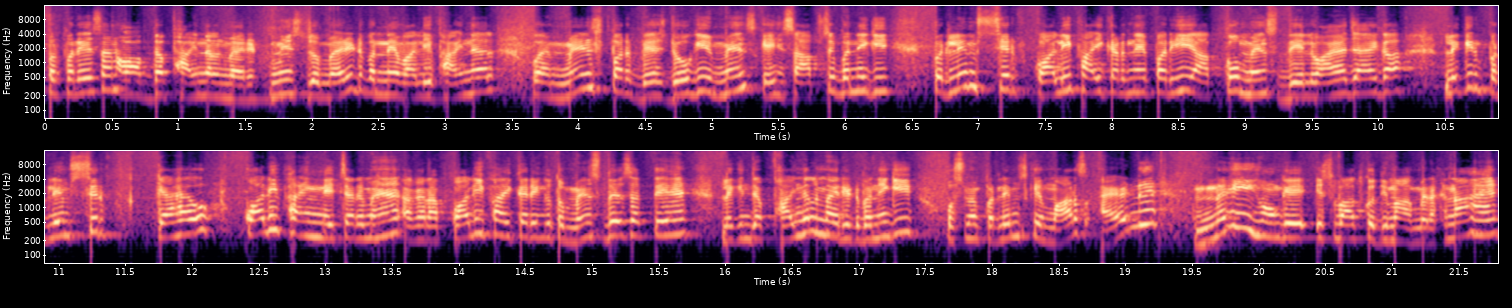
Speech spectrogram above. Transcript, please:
preparation of the final merit means जो मेरिट बनने वाली फाइनल वह मेंस पर बेस्ड होगी। मेंस के हिसाब से बनेगी। प्रीलिम्स सिर्फ़ क्वालिफाई करने पर ही आपको मेंस दिलवाया जाएगा। लेकिन प्रीलिम्स सिर्फ़ क्या है वो क्वालिफाइंग नेचर में है। अगर आप क्वालिफाई करेंगे तो मेंस दे सकते हैं, लेकिन जब फाइनल मेरिट बनेगी, उसमें प्रीलिम्स के मार्क्स ऐड नहीं होंगे। इस बात को दिमाग में रखना है।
